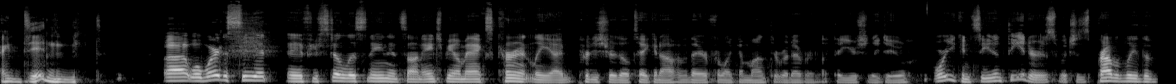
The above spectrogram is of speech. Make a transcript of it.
I didn't. Uh, well, where to see it? If you're still listening, it's on HBO Max currently. I'm pretty sure they'll take it off of there for like a month or whatever, like they usually do. Or you can see it in theaters, which is probably the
